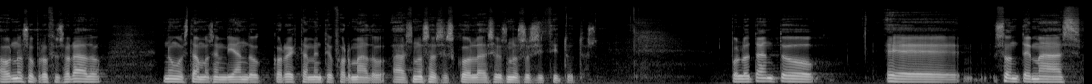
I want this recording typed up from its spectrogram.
ao noso profesorado, non o estamos enviando correctamente formado ás nosas escolas e aos nosos institutos. Por lo tanto, eh, son temas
